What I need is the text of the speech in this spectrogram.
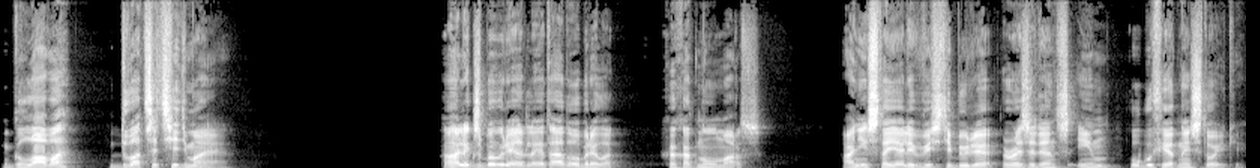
Глава 27 «Алекс бы вряд ли это одобрила», – хохотнул Марс. Они стояли в вестибюле Residence Inn у буфетной стойки.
